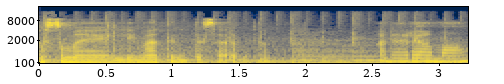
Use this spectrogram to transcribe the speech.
بصمة اللي ما تنتسى أبدا. أنا راما.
